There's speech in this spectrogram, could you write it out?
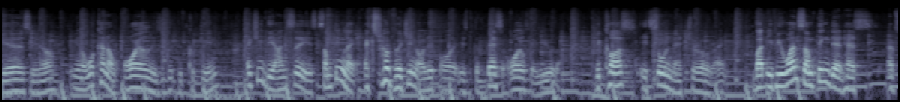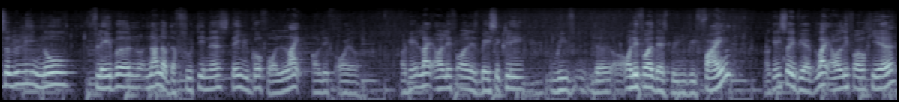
years, you know, you know, what kind of oil is good to cook in? Actually, the answer is something like extra virgin olive oil is the best oil for you lah, because it's so natural, right? But if you want something that has absolutely no flavor, none of the fruitiness, then you go for light olive oil. Okay, light olive oil is basically the olive oil that's been refined. Okay, so if you have light olive oil here,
